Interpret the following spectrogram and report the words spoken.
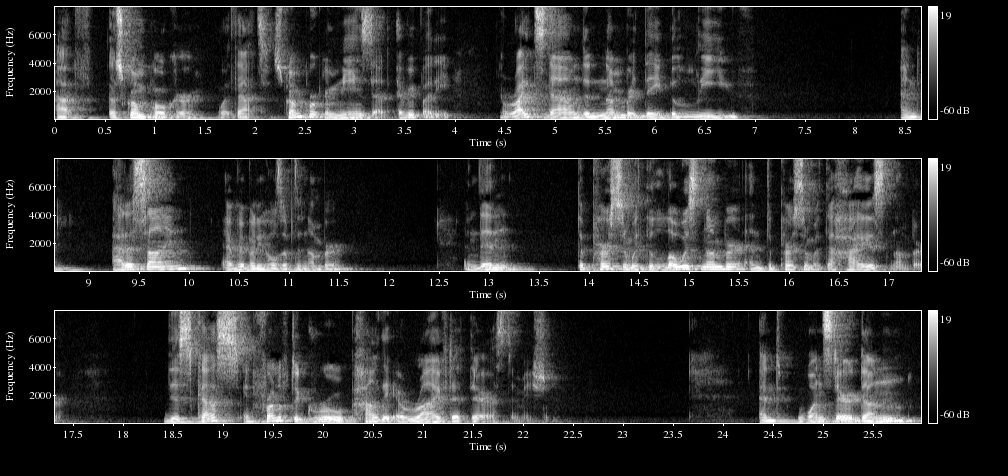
have a scrum poker with that. Scrum poker means that everybody writes down the number they believe and at a sign, everybody holds up the number. And then the person with the lowest number and the person with the highest number discuss in front of the group how they arrived at their estimation. And once they're done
